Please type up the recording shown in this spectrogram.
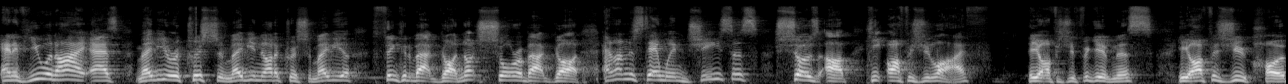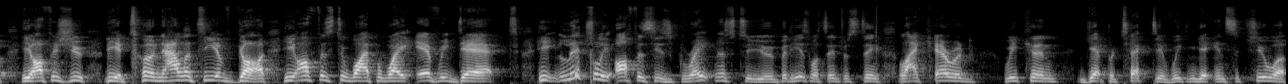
And if you and I, as maybe you're a Christian, maybe you're not a Christian, maybe you're thinking about God, not sure about God, and understand when Jesus shows up, he offers you life, he offers you forgiveness, he offers you hope. He offers you the eternality of God. He offers to wipe away every debt. He literally offers his greatness to you. But here's what's interesting like Herod, we can get protective. We can get insecure.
